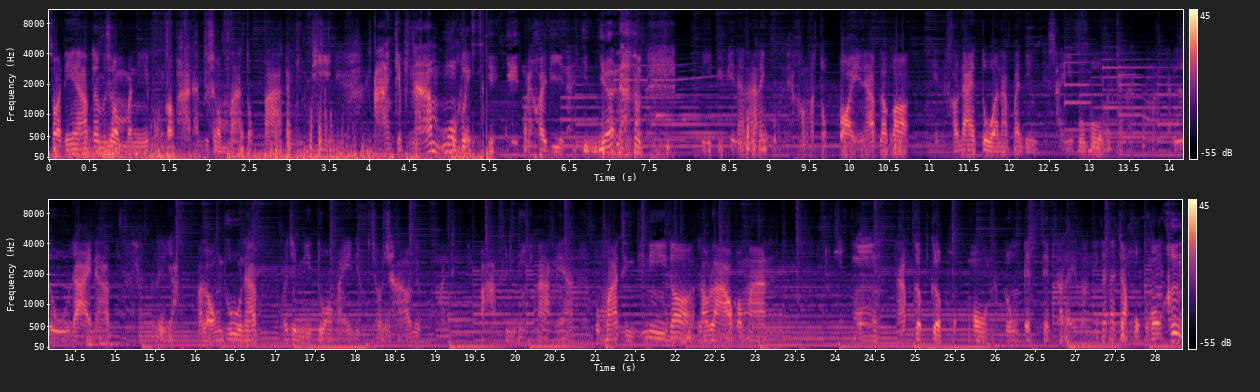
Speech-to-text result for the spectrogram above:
สวัสดีนะครับท่านผู้ชมวันนี้ผมก็พาท่านผู้ชมมาตกปลากันที่อ่างเก็บน้ำมวกเหล็กยืนไม่ค่อยดีนะหินเยอะนะมีพี่ๆนานาในกลุ่มเนี่ยเขามาตกบ่อยนะครับ แล้วก็เห็นเขาได้ตัวนะปลาดินใส่โบโบเหมือนกันนะประมาณกันโลได้นะครับก็เลยอยากมาลองดูนะครับว่าจะมีตัวไหมเนี่ยเช้าๆเนี่ยผมมาถึงปลาขึ้นดีมากเลยนะผมมาถึงที่นี่ก็ราวๆประมาณหกโมงนะครับเกือบเกือบหกโมงลงเป็ดเสร็จอะไรตอนนี้ก็น่าจะหกโมงครึ่ง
